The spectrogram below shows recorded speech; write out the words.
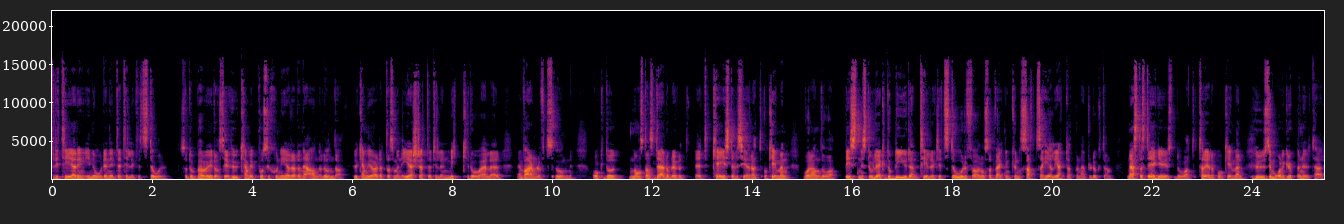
fritering i Norden inte är tillräckligt stor. Så då behöver vi då se hur kan vi positionera den här annorlunda? Hur kan vi göra detta som en ersättare till en mikro eller en varmluftsugn? Och då, någonstans där då blev det ett, ett case där vi ser att okej okay, men våran då business-storlek, då blir ju den tillräckligt stor för oss att verkligen kunna satsa helhjärtat på den här produkten. Nästa steg är ju då att ta reda på, okej, okay, men hur ser målgruppen ut här?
